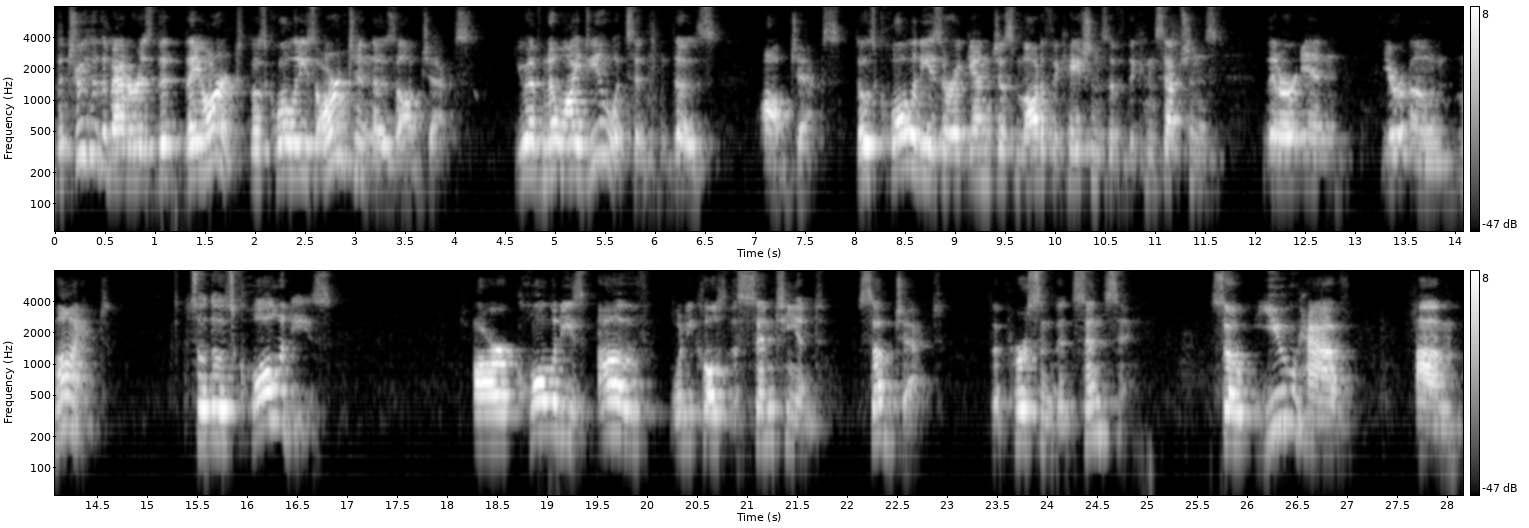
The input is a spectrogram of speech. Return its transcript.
the truth of the matter is that they aren't. Those qualities aren't in those objects. You have no idea what's in those objects. Those qualities are again just modifications of the conceptions that are in your own mind. So those qualities are qualities of what he calls the sentient subject, the person that's sensing. So you have um,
